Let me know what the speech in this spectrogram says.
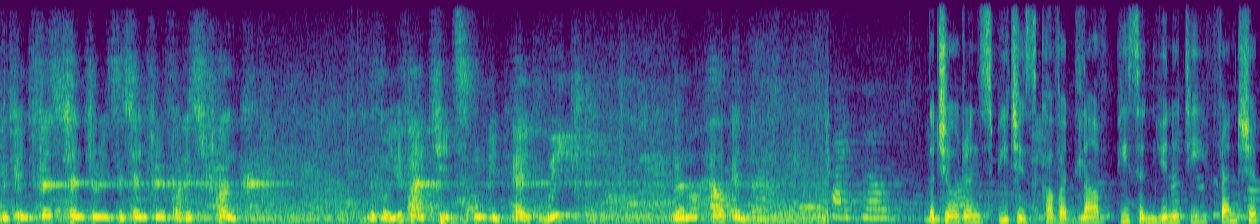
The 21st century is a century for the strong. If we leave our kids unprepared, weak, we are not helping them. The children's speeches covered love, peace, and unity, friendship,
